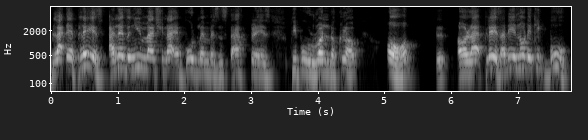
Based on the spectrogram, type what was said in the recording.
like their players. I never knew Manchester United board members and staff players, people who run the club, or or like players. I didn't know they kick ball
